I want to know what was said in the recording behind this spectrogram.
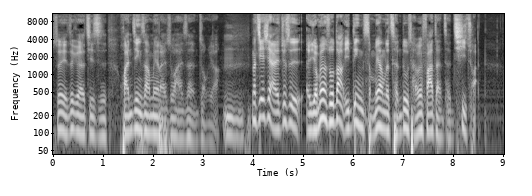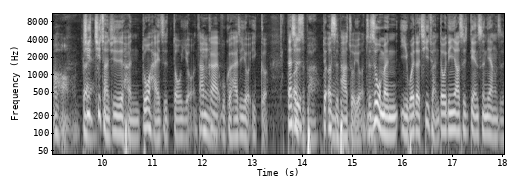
所以这个其实环境上面来说还是很重要。嗯。那接下来就是呃，有没有说到一定什么样的程度才会发展成气喘？哦，气气喘其实很多孩子都有，大概五个孩子有一个，但是对二十趴左右。只是我们以为的气喘都一定要是电视那样子，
